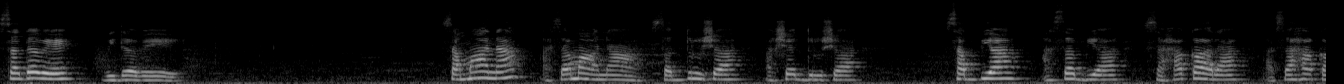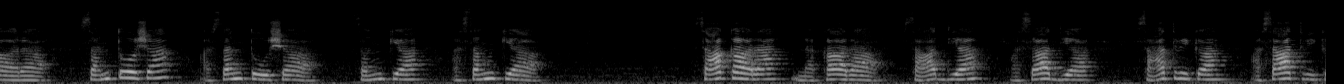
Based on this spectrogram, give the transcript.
ಸದವೆ, ವಿಧವೆ. ಸಮಾನ, ಅಸಮಾನ, ಸದೃಶ ಅಸದೃಶ ಸಭ್ಯ, ಅಸಭ್ಯ, ಸಹಕಾರ, ಅಸಹಕಾರ, ಸಂತೋಷ, ಅಸಂತೋಷ, ಸಂಖ್ಯ, ಅಸಂಖ್ಯ, ಸಾಕಾರ, ನಕಾರ, ಸಾಧ್ಯ, ಅಸಾಧ್ಯ, ಸಾತ್ವಿಕ, ಅಸಾತ್ವಿಕ,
